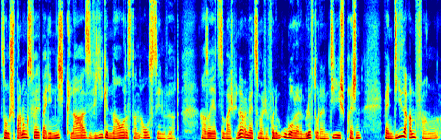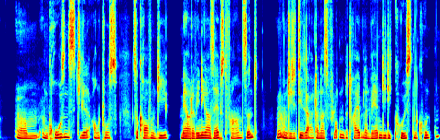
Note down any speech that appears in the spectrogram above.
so ein Spannungsfeld, bei dem nicht klar ist, wie genau das dann aussehen wird. Also jetzt zum Beispiel, ne, wenn wir jetzt zum Beispiel von einem Uber oder einem Lyft oder einem Didi sprechen, wenn diese anfangen, ähm, im großen Stil Autos zu kaufen, die mehr oder weniger selbstfahrend sind, und die diese dann als Flotten betreiben, dann werden die die größten Kunden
